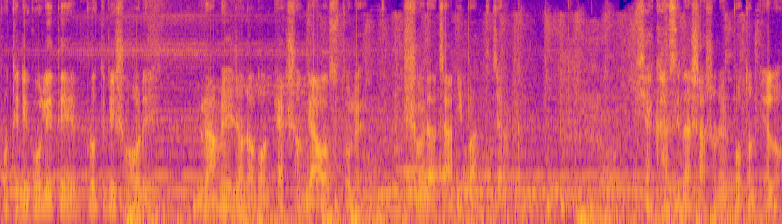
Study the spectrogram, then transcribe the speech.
প্রতিটি গলিতে, প্রতিটি শহরে গ্রামের জনগণ একসঙ্গে আওয়াজ তোলে। স্বৈরাচার নিপাত যাক। শেখ হাসিনার শাসনের পতন এলো।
